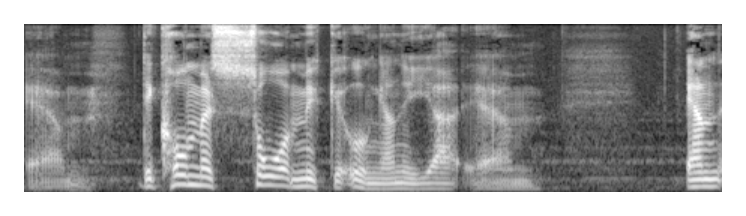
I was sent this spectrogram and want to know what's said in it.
Ehm, det kommer så mycket unga, nya... Ehm. en,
